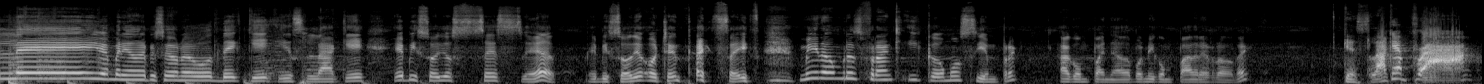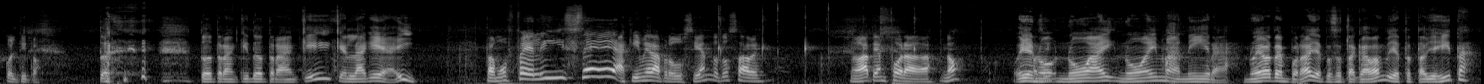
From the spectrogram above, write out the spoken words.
Hello, bienvenido a un episodio nuevo de ¿Qué es la que? Episodio, ses- eh, episodio 86. Mi nombre es Frank y como siempre, acompañado por mi compadre Rode. Que es la que Frank. Cortito. Todo tranqui, todo tranqui, que es la que hay. Estamos felices. Aquí, mira, produciendo, tú sabes. Nueva temporada, ¿no? Oye, ¿Ah, no, no hay, no hay manera. Nueva temporada, ya esta se está acabando, ya esta está viejita.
